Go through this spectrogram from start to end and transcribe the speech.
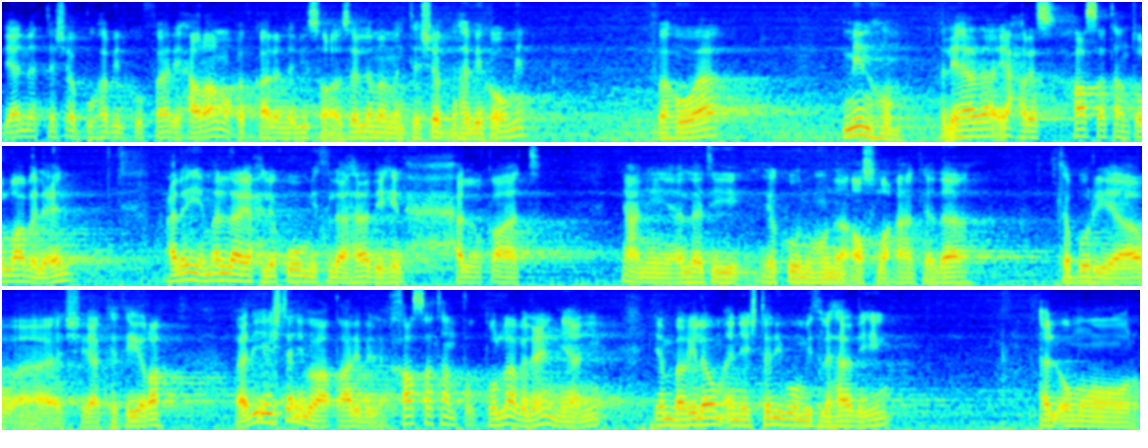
لأن التشبه بالكفار حرام وقد قال النبي صلى الله عليه وسلم من تشبه بقوم فهو منهم. فلهذا يحرص خاصة طلاب العلم عليهم ألا يحلقوا مثل هذه الحلقات يعني التي يكون هنا أصلع هكذا. كبريا وأشياء كثيرة فهذه يجتنبها طالب العلم خاصة طلاب العلم يعني ينبغي لهم أن يجتنبوا مثل هذه الأمور.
